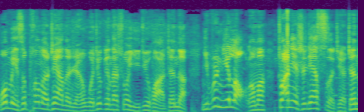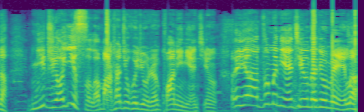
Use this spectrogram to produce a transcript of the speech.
我每次碰到这样的人，我就跟他说一句话，真的，你不是你老了吗？抓紧时间死去，真的，你只要一死了，马上就会有人夸你年轻，哎呀这么年轻他就没了，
